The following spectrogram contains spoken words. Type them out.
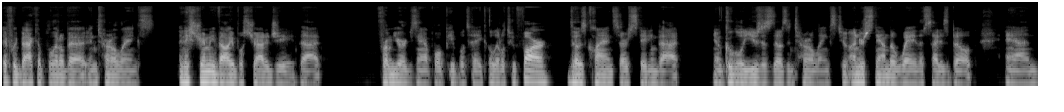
if we back up a little bit, internal links, an extremely valuable strategy that from your example, people take a little too far. Those clients are stating that you know, Google uses those internal links to understand the way the site is built, and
